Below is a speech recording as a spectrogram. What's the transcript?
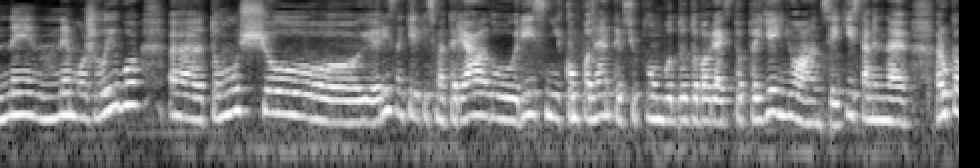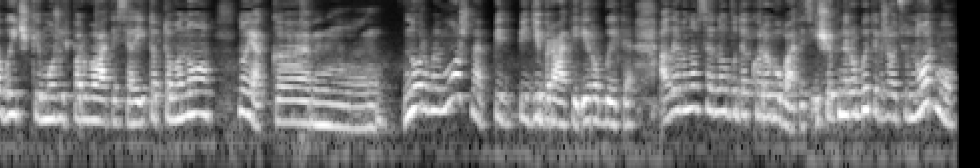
Не, неможливо, е, тому що різна кількість матеріалу, різні компоненти в цю пломбу до- додаються. Тобто є нюанси, якісь там не знаю, рукавички можуть порватися. І тобто воно, ну як ем, норми можна під, підібрати і робити, але воно все одно буде коригуватись. І щоб не робити вже оцю норму,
